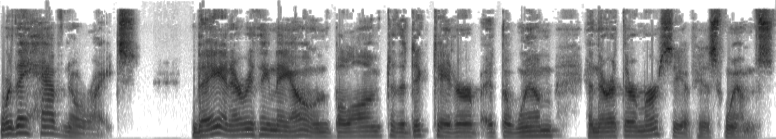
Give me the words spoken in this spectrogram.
where they have no rights. They and everything they own belong to the dictator at the whim and they're at their mercy of his whims.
